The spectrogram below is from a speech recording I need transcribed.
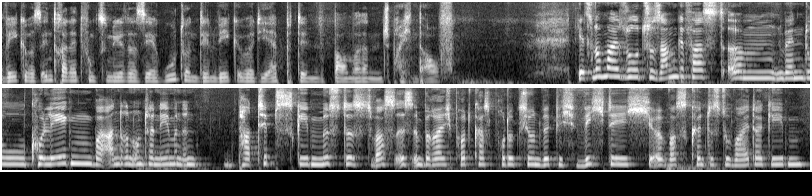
Weg übers Intranet funktioniert da sehr gut und den Weg über die App, den bauen wir dann entsprechend auf. Jetzt nochmal so zusammengefasst, ähm, wenn du Kollegen bei anderen Unternehmen ein paar Tipps geben müsstest, was ist im Bereich Podcast-Produktion wirklich wichtig? Äh, was könntest du weitergeben?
